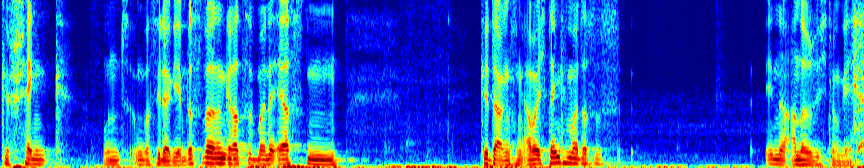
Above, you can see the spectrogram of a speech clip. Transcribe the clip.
Geschenk und irgendwas wiedergeben. Das waren gerade so meine ersten Gedanken. Aber ich denke mal, dass es in eine andere Richtung geht.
